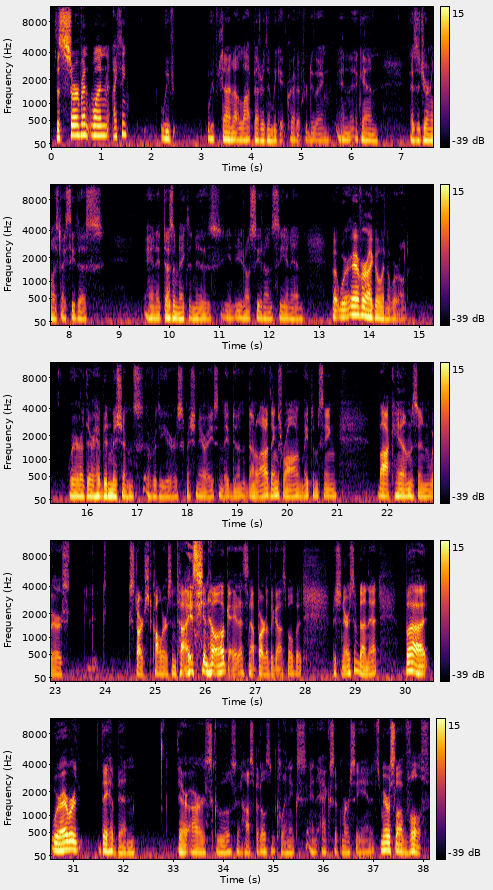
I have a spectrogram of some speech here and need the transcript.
The servant one, I think we've we've done a lot better than we get credit for doing. And again, as a journalist, I see this, and it doesn't make the news. You, you, don't see it on CNN. But wherever I go in the world, where there have been missions over the years, missionaries, and they've done done a lot of things wrong, made them sing Bach hymns and wear starched collars and ties. You know, okay, that's not part of the gospel, but missionaries have done that. But wherever they have been, there are schools and hospitals and clinics and acts of mercy. And it's Miroslav Volf,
